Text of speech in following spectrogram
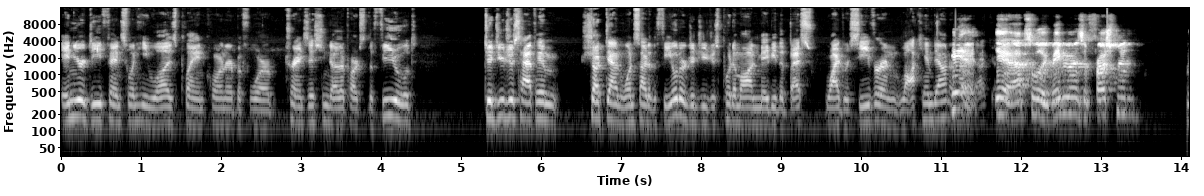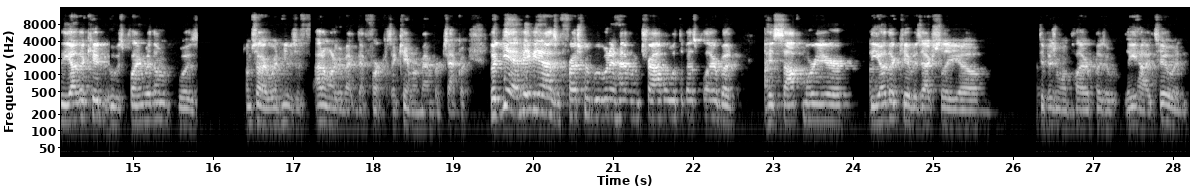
In your defense, when he was playing corner before transitioning to other parts of the field, did you just have him shut down one side of the field, or did you just put him on maybe the best wide receiver and lock him down? Yeah, yeah, absolutely. Maybe when he was a freshman, the other kid who was playing with him was. I'm sorry, when he was, a, I don't want to go back that far because I can't remember exactly. But yeah, maybe as a freshman, we wouldn't have him travel with the best player. But his sophomore year, the other kid was actually um, Division One player, plays at Lehigh too, and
